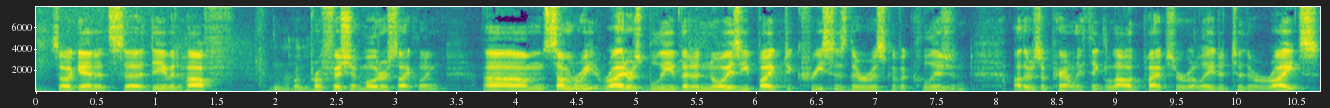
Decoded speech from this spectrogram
so again, it's uh, David Hough, Proficient Motorcycling. Um, some re- riders believe that a noisy bike decreases their risk of a collision. Others apparently think loud pipes are related to their rights,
